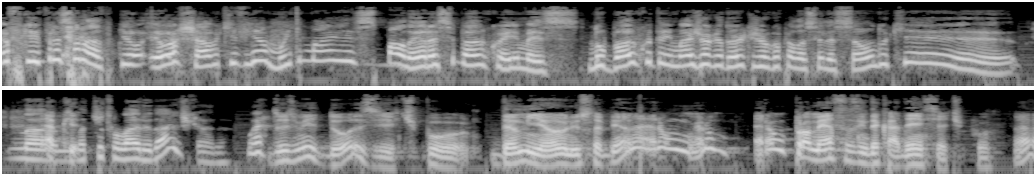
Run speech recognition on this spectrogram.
Eu fiquei impressionado, porque eu, eu achava que vinha muito mais pauleiro esse banco aí, mas no banco tem mais jogador que jogou pela seleção do que na, É, porque- na titularidade, cara. Ué, 2012, tipo, Damião e Luiz Fabiano eram, eram, eram promessas em decadência, tipo. Era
